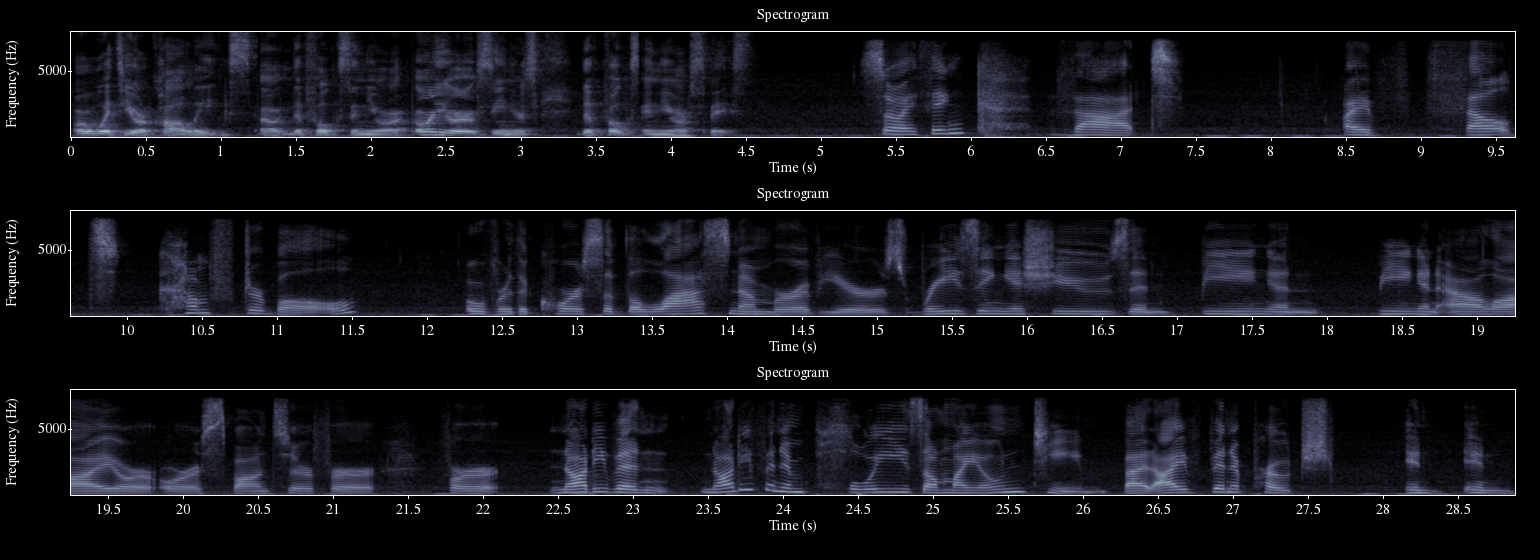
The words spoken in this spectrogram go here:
or with your colleagues or the folks in your or your seniors the folks in your space? So i think that i've felt comfortable over the course of the last number of years raising issues and being an being an ally or, or a sponsor for for not even not even employees on my own team, but I've been approached in in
